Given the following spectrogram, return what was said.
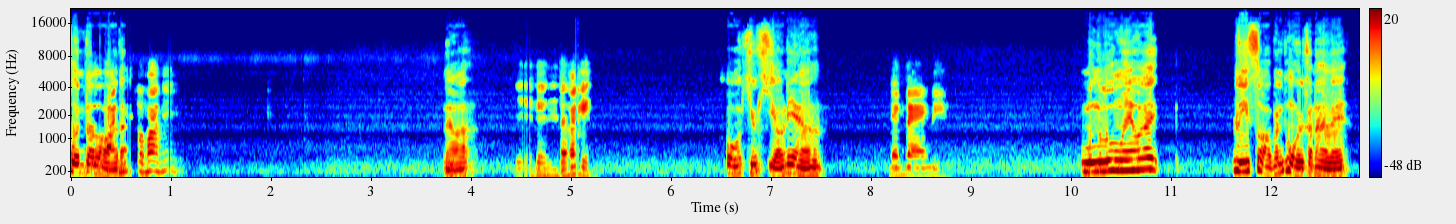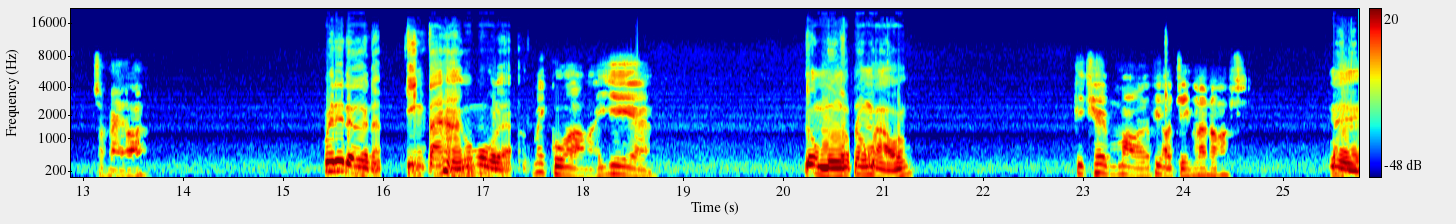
คนตลอดอะตัวบ้านนี้ไหนวะแต่ก็ดีโอ้เขียวๆเนี่ยแดงๆดิมึงรู้ไหมว่า รีสอร์ทมันโหดขนาดไหนสมัยวะไม่ได้เดินอะ ยิงตายหาก็โง่เลยไม่กลัวไอ้เหี้ย เรื่องของมึงครับน้องเบาพี่เข้มมากเลยพี่เอาจริงแล้วเนาะแม่ง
